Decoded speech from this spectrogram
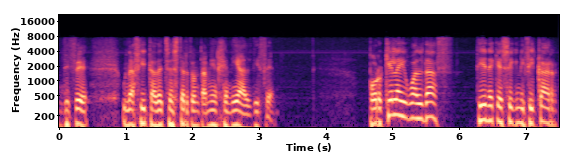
Dice una cita de Chesterton también genial, dice, ¿por qué la igualdad tiene que significar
